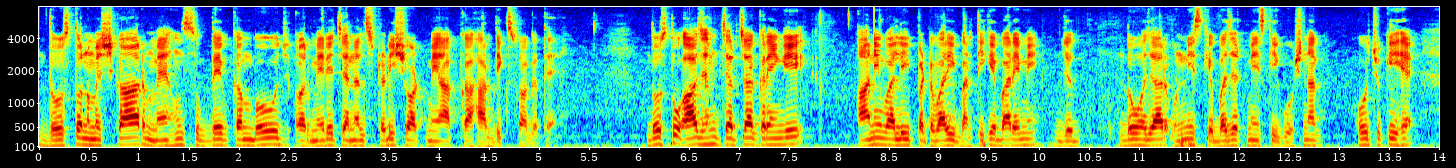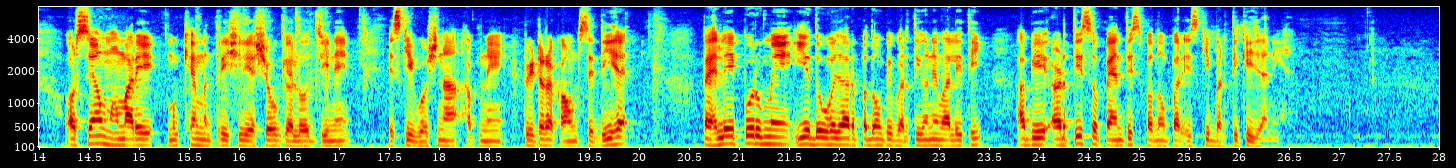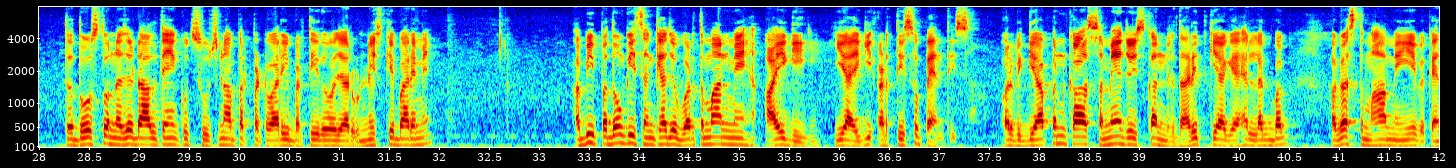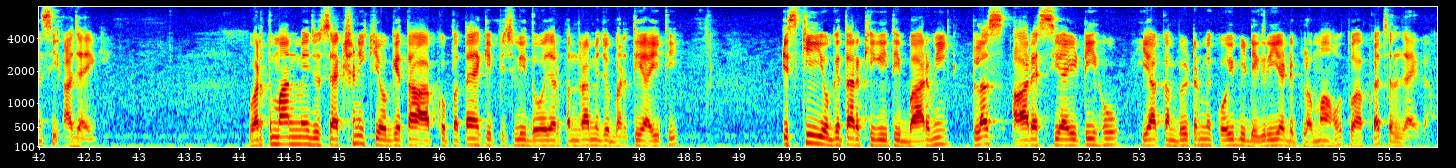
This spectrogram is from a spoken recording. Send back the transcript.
दोस्तों, नमस्कार। मैं हूँ सुखदेव कंबोज और मेरे चैनल स्टडी शॉट में आपका हार्दिक स्वागत है। दोस्तों, आज हम चर्चा करेंगे आने वाली पटवारी भर्ती के बारे में, जो 2019 के बजट में इसकी घोषणा हो चुकी है और स्वयं हमारे मुख्यमंत्री श्री अशोक गहलोत जी ने इसकी घोषणा अपने ट्विटर अकाउंट से दी है। पहले पूर्व में ये 2000 पदों पर भर्ती होने वाली थी, अब ये अड़तीस पदों पर इसकी भर्ती की जानी है। तो दोस्तों, नज़र डालते हैं कुछ सूचना पर पटवारी भर्ती 2019 के बारे में। अभी पदों की संख्या जो वर्तमान में आएगी, ये आएगी अड़तीस और विज्ञापन का समय जो इसका निर्धारित किया गया है, लगभग अगस्त माह में ये वैकेंसी आ जाएगी। वर्तमान में जो शैक्षणिक योग्यता, आपको पता है कि पिछली 2015 में जो भर्ती आई थी, इसकी योग्यता रखी गई थी बारहवीं, प्लस आरएससीआईटी हो या कंप्यूटर में कोई भी डिग्री या डिप्लोमा हो तो आपका चल जाएगा।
